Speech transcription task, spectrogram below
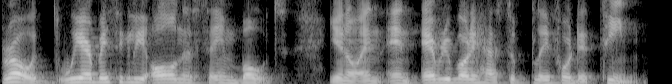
bro, we are basically all in the same boat. You know, and and everybody has to play for the team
